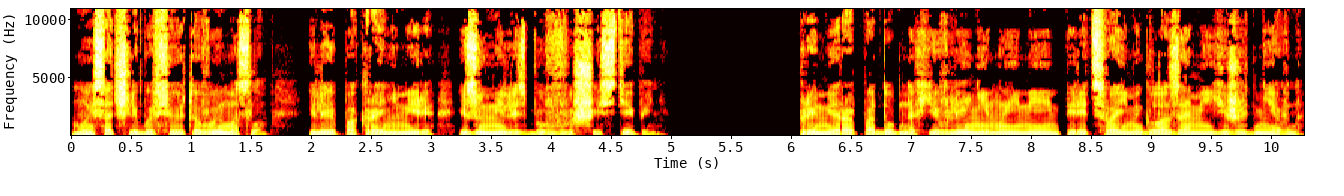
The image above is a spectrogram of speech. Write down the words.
мы сочли бы все это вымыслом или, по крайней мере, изумились бы в высшей степени. Примеры подобных явлений мы имеем перед своими глазами ежедневно,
